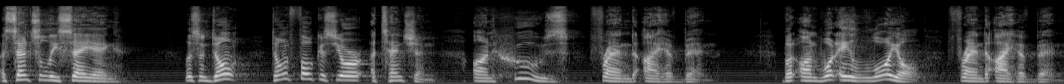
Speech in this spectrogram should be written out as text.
essentially saying, Listen, don't, don't focus your attention on whose friend I have been, but on what a loyal friend I have been.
